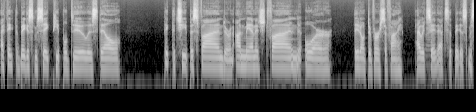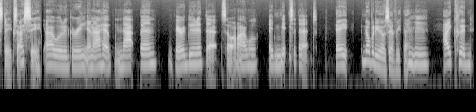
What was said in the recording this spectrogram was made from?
I think the biggest mistake people do is they'll pick the cheapest fund or an unmanaged fund, mm-hmm. or they don't diversify. I would right. say that's the biggest mistakes I see. I would agree, and I have not been very good at that, so I will admit to that. Hey, nobody knows everything. Mm-hmm. I could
